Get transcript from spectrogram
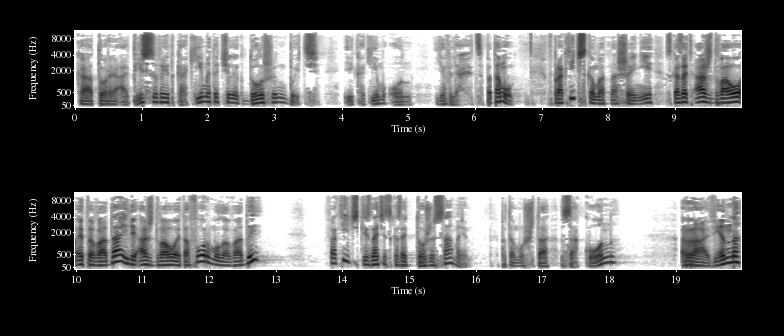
которая описывает, каким этот человек должен быть и каким он является. Потому в практическом отношении сказать H2O – это вода или H2O – это формула воды, фактически значит сказать то же самое. Потому что закон равен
